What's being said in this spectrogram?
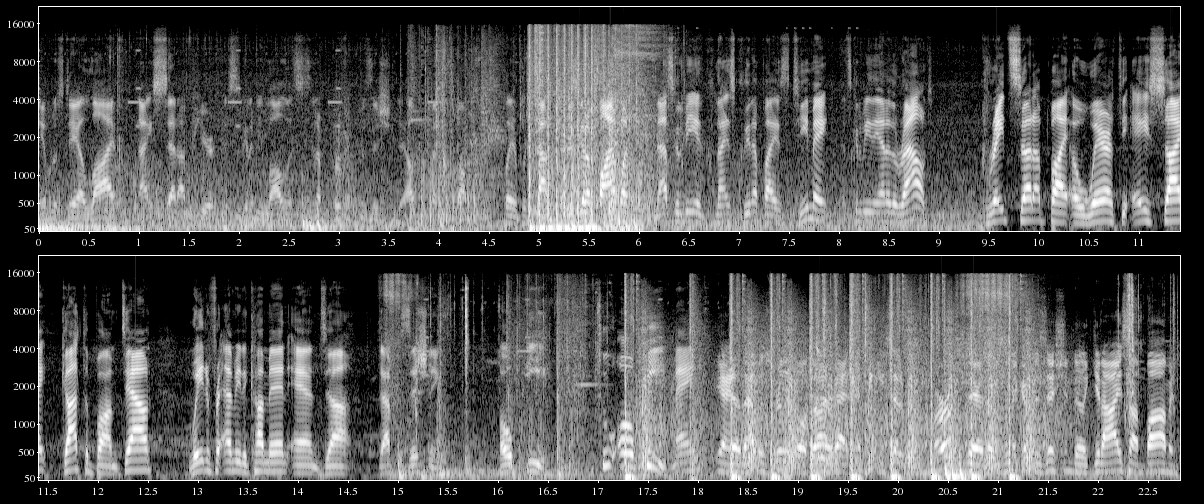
Able to stay alive. Nice setup here. This is going to be Lawless. He's in a perfect position to help defend this bomb. Player pushed out. He's going to find one. And that's going to be a nice cleanup by his teammate. That's going to be the end of the round. Great setup by Aware at the A site. Got the bomb down. Waiting for Envy to come in, and uh, that positioning. OP. Too OP, man. Yeah, no, that was really well done. That, I think he said it was Merk there that was in a good position to get eyes on bomb, and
